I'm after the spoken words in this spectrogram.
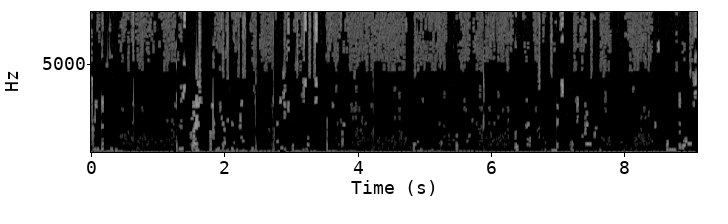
and then it was great fun going around and making it just pretty fun so we had to miss the trail some of those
